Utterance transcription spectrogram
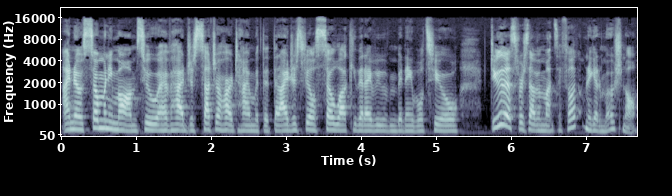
I know so many moms who have had just such a hard time with it that I just feel so lucky that I've even been able to do this for seven months. I feel like I'm gonna get emotional.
